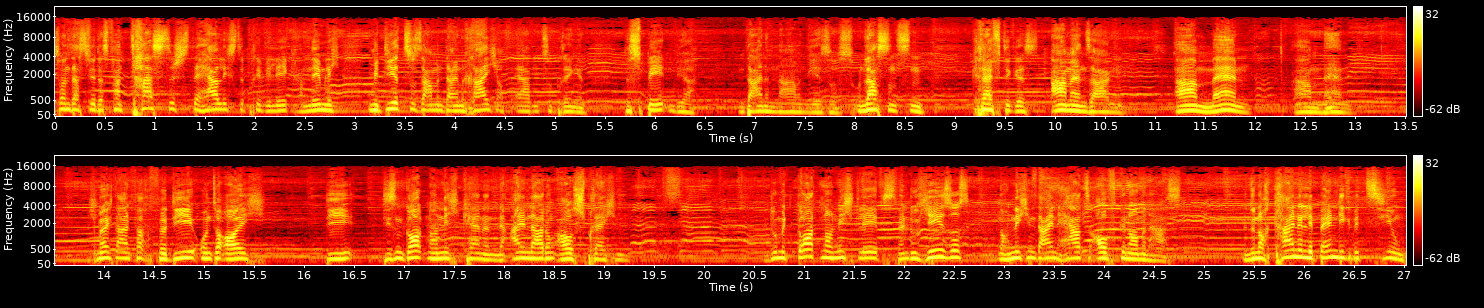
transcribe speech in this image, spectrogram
sondern dass wir das fantastischste, herrlichste Privileg haben, nämlich mit dir zusammen dein Reich auf Erden zu bringen. Das beten wir in deinem Namen, Jesus. Und lass uns ein kräftiges Amen sagen. Amen. Amen. Ich möchte einfach für die unter euch, die diesen Gott noch nicht kennen, eine Einladung aussprechen du mit Gott noch nicht lebst, wenn du Jesus noch nicht in dein Herz aufgenommen hast, wenn du noch keine lebendige Beziehung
